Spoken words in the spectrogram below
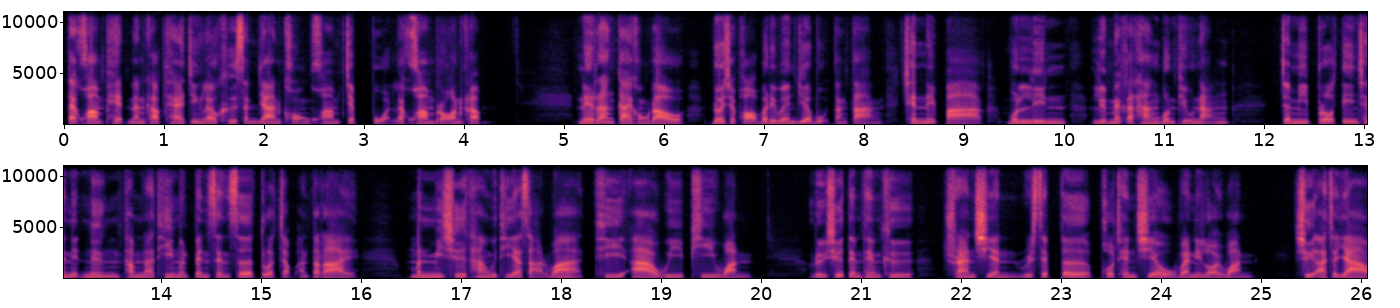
แต่ความเผ็ดนั้นครับ แท้จริงแล้วคือสัญญาณของความเจ็บปวดและความร้อนครับ ในร่างกายของเรา โดยเฉพาะบริเวณเยื่อบุต่างๆ เช่นในปาก บนลิ้น หรือแม้กระทั่งบนผิวหนัง จะมีโปรตีนชนิดหนึ่งทำหน้าที่เหมือนเป็นเซ็นเซอร์ตรวจจับอันตรายมันมีชื่อทางวิทยาศาสตร์ว่า TRVP1 หรือชื่อเต็มๆคือ Transient Receptor Potential Vanilloid 1 ชื่ออาจจะยาว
